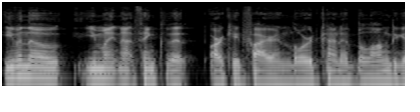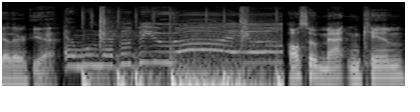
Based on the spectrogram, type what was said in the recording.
Even though you might not think that Arcade Fire and Lorde kind of belong together. Yeah. And we'll never be royal. Also, Matt and Kim.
